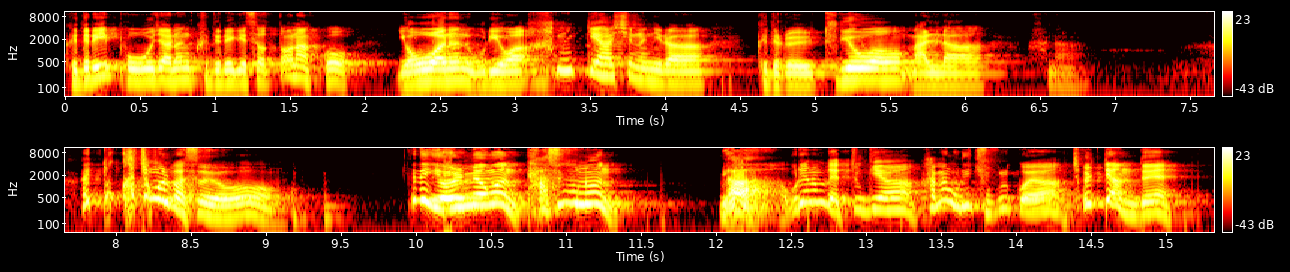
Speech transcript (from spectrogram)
그들의 보호자는 그들에게서 떠났고 여호와는 우리와 함께 하시느니라. 그들을 두려워 말라 하나. 아니, 똑같은 걸 봤어요. 근데 열 명은 다수는 야, 우리는 메뚜기야. 가면 우리 죽을 거야. 절대 안 돼.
